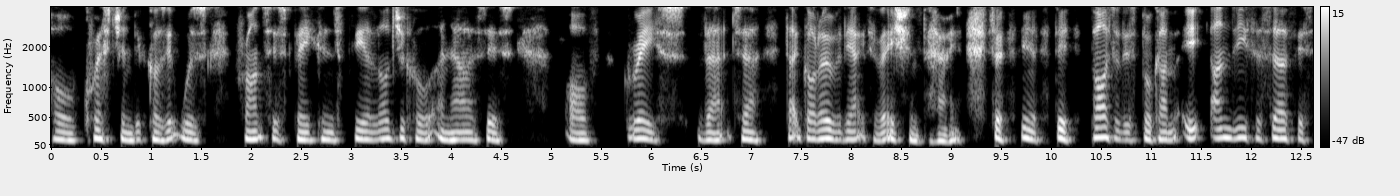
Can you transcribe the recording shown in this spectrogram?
whole question because it was Francis Bacon's theological analysis of grace that uh, that got over the activation barrier. So you know, the part of this book, I'm it, underneath the surface,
